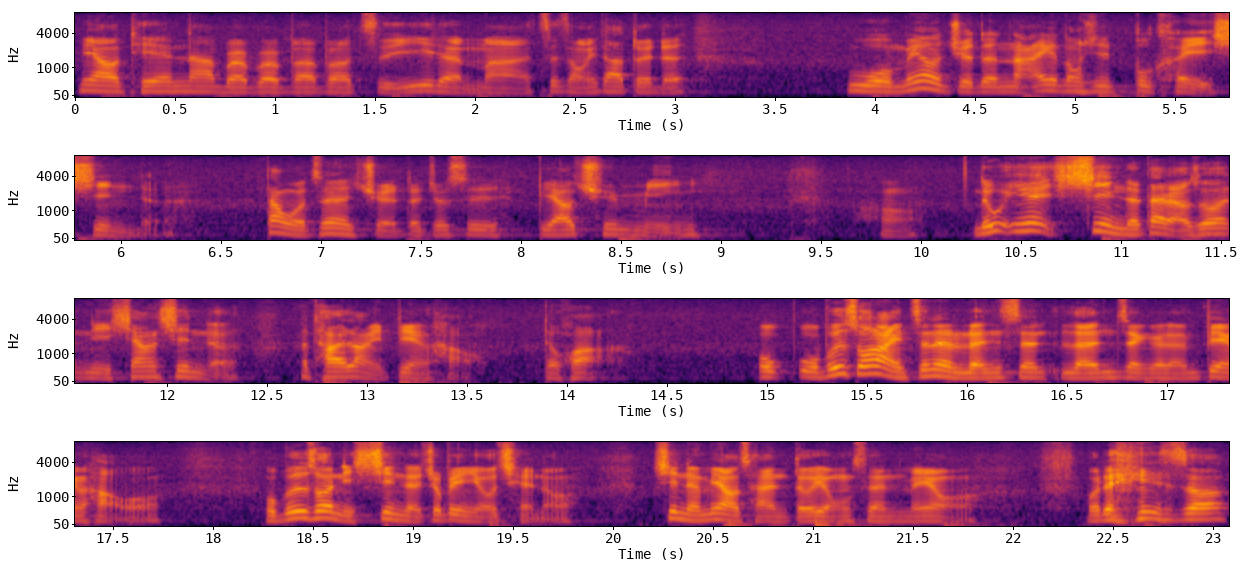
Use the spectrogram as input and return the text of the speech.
妙天啊、不不不不紫衣人嘛，这种一大堆的，我没有觉得哪一个东西不可以信的，但我真的觉得就是不要去迷。哦，如果因为信的代表说你相信了，那它会让你变好的话。我我不是说让你真的人生人整个人变好哦，我不是说你信了就变有钱哦，信了妙禅得永生没有？我的意思说，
